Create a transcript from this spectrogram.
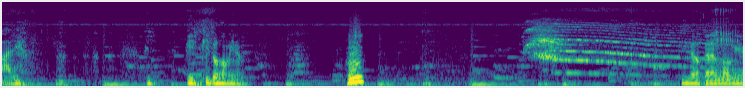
บาเลยเฮ้ยพี่พี่ตัวห้องนี่นะฮึพี่เรากำลังมองเงี้ย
